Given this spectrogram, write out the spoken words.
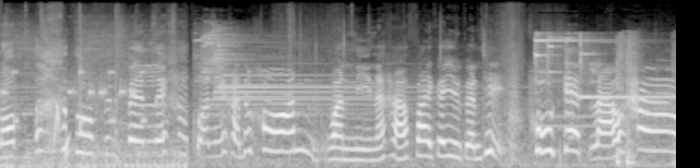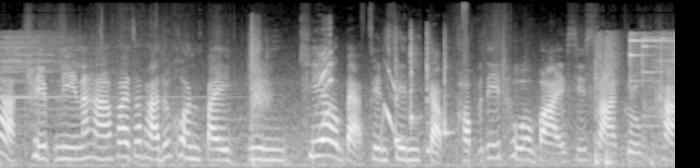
ล็อบสเตอร์ตัวเป็นๆเลยค่ะสวัสดีค่ะทุกคน วันนี้นะคะฝ้ายก็อยู่กันที่ภูเก็ตแล้วค่ะ ทริปนี้นะคะฝ้ายจะพาทุกคนไปกินเที่ยวแบบฟินๆกับ Property Tour by s i s a Group ค่ะ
